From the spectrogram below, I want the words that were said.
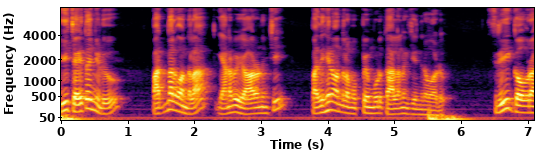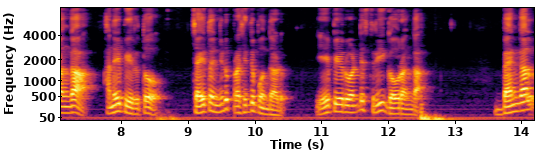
ఈ చైతన్యుడు పద్నాలుగు వందల ఎనభై ఆరు నుంచి పదిహేను వందల ముప్పై మూడు కాలానికి చెందినవాడు. శ్రీ గౌరంగ అనే పేరుతో చైతన్యుడు ప్రసిద్ధి పొందాడు. ఏ పేరు అంటే శ్రీ గౌరంగ. బెంగాల్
